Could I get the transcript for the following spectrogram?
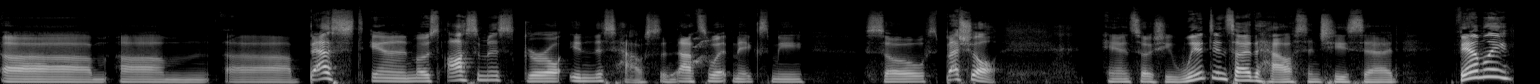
um, um, uh, best and most awesomest girl in this house. And that's what makes me so special. And so she went inside the house and she said, Family,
